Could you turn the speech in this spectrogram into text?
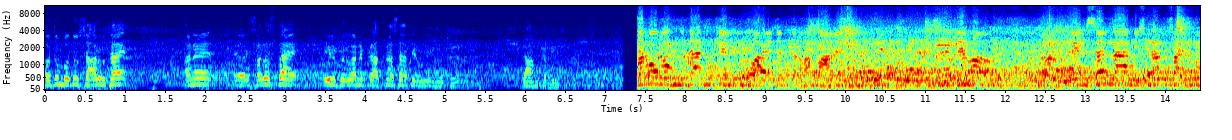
વધુમાં વધુ સારું થાય અને સરસ થાય એવી ભગવાનને પ્રાર્થના સાથે હું છું. રામ કબીર. સર્વ રોગ નિદાન કેમ્પનું આયોજન કરવામાં આવે છે. અને તેમાં કેન્સરના નિષ્ણાત સાહેબો,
